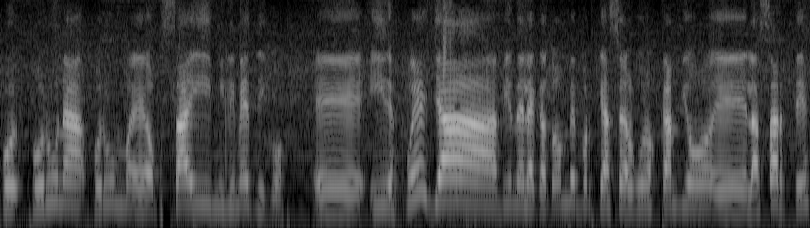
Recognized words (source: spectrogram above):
por, una por un eh, milimétrico. Eh, y después ya viene la hecatombe porque hace algunos cambios Lazarte.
